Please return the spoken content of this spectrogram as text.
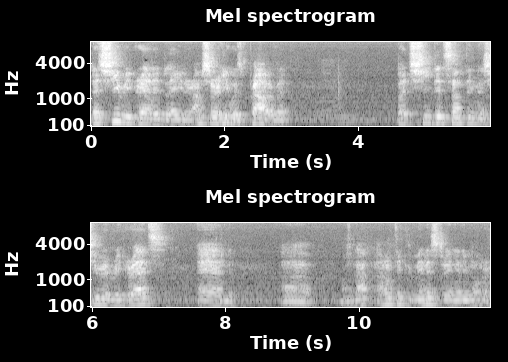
that she regretted later. I'm sure he was proud of it. But she did something that she regrets and uh, not, I don't think you're ministering anymore.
